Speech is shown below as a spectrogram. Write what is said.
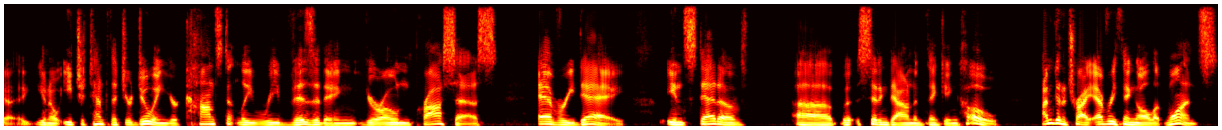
uh, you know each attempt that you're doing you're constantly revisiting your own process every day instead of uh, sitting down and thinking oh i'm going to try everything all at once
